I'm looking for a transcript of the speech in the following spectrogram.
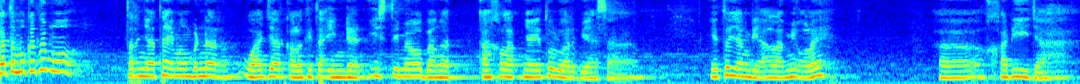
Ketemu-ketemu, ternyata emang benar. Wajar kalau kita inden, istimewa banget. Akhlaknya itu luar biasa. Itu yang dialami oleh uh, Khadijah.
